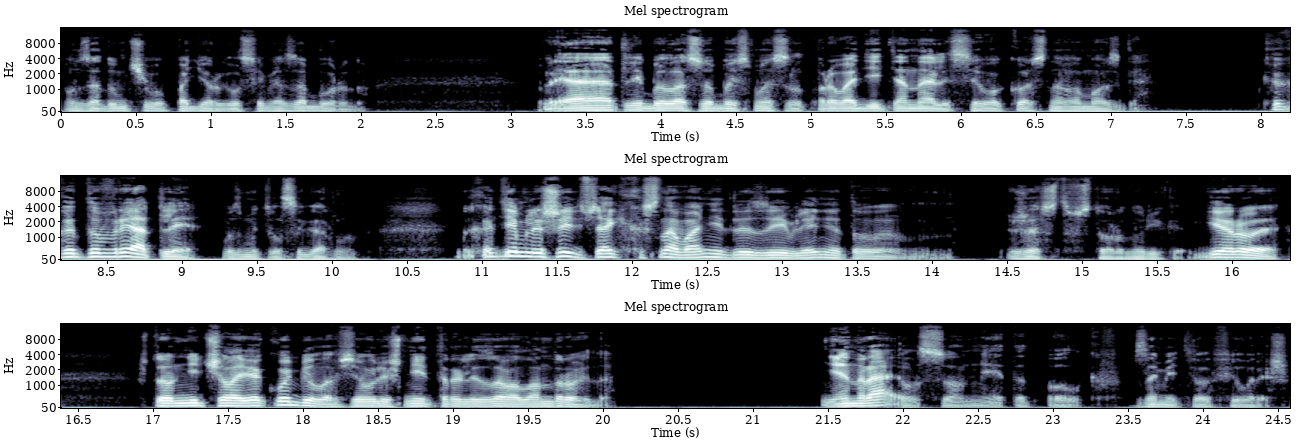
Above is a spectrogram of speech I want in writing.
Он задумчиво подергал себя за бороду. Вряд ли был особый смысл проводить анализ его костного мозга. — Как это вряд ли? — возмутился Гарланд. — Мы хотим лишить всяких оснований для заявления этого... Жест в сторону Рика. — Героя, что он не человек убил, а всего лишь нейтрализовал андроида. — Не нравился он мне, этот Полков, — заметил Филреш.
